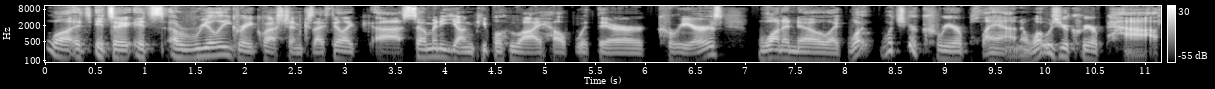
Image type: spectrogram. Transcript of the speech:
Well, it's it's a it's a really great question because I feel like uh, so many young people who I help with their careers want to know like what what's your career plan and what was your career path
